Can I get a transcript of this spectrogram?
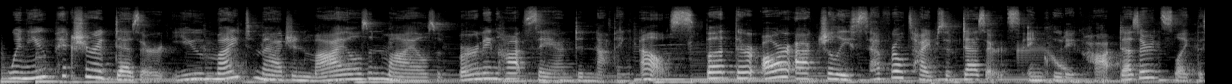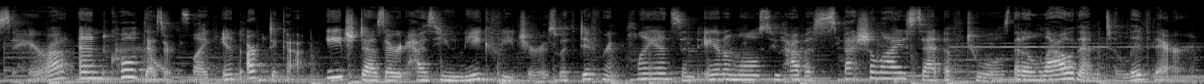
When you picture a desert, you might imagine miles and miles of burning hot sand and nothing else. But there are actually several types of deserts, including hot deserts like the Sahara and cold deserts like Antarctica. Each desert has unique features with different plants and animals who have a specialized set of tools that allow them to live there.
